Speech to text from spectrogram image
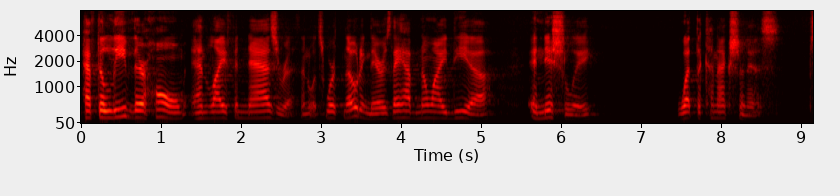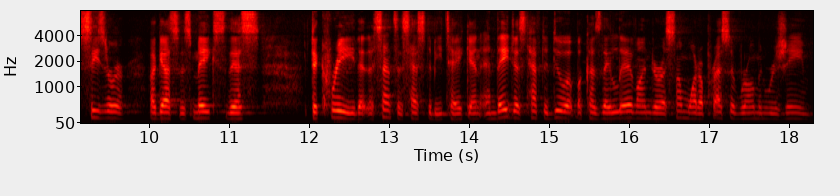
have to leave their home and life in Nazareth. And what's worth noting there is they have no idea initially what the connection is. Caesar Augustus makes this decree that the census has to be taken, and they just have to do it because they live under a somewhat oppressive Roman regime.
